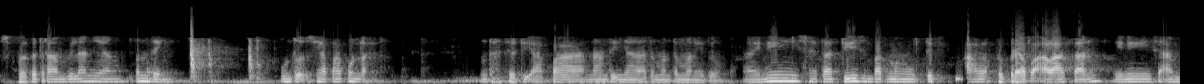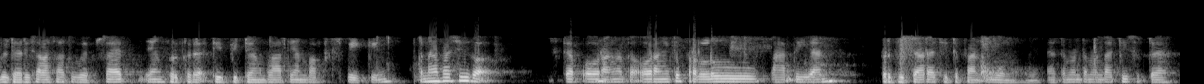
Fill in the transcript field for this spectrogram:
sebuah keterampilan yang penting untuk siapa pun lah. Entah jadi apa nantinya teman-teman itu. Nah, ini saya tadi sempat mengutip al beberapa alasan. Ini saya ambil dari salah satu website yang bergerak di bidang pelatihan public speaking. Kenapa sih kok setiap orang atau orang itu perlu latihan berbicara di depan umum? Nah, teman-teman tadi sudah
